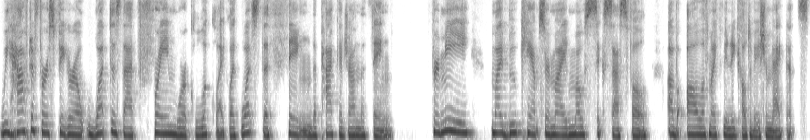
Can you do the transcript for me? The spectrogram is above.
we have to first figure out what does that framework look like? Like what's the thing, the package on the thing? For me, my boot camps are my most successful of all of my community cultivation magnets.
